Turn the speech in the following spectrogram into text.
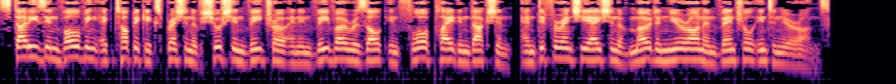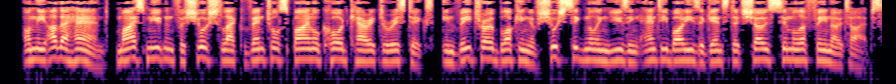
Studies involving ectopic expression of shush in vitro and in vivo result in floor plate induction, and differentiation of motor neuron and ventral interneurons. On the other hand, mice mutant for shush lack ventral spinal cord characteristics. In vitro blocking of shush signaling using antibodies against it shows similar phenotypes.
